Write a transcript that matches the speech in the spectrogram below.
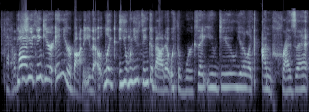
because body. you think you're in your body though. Like you when you think about it with the work that you do, you're like, I'm present.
